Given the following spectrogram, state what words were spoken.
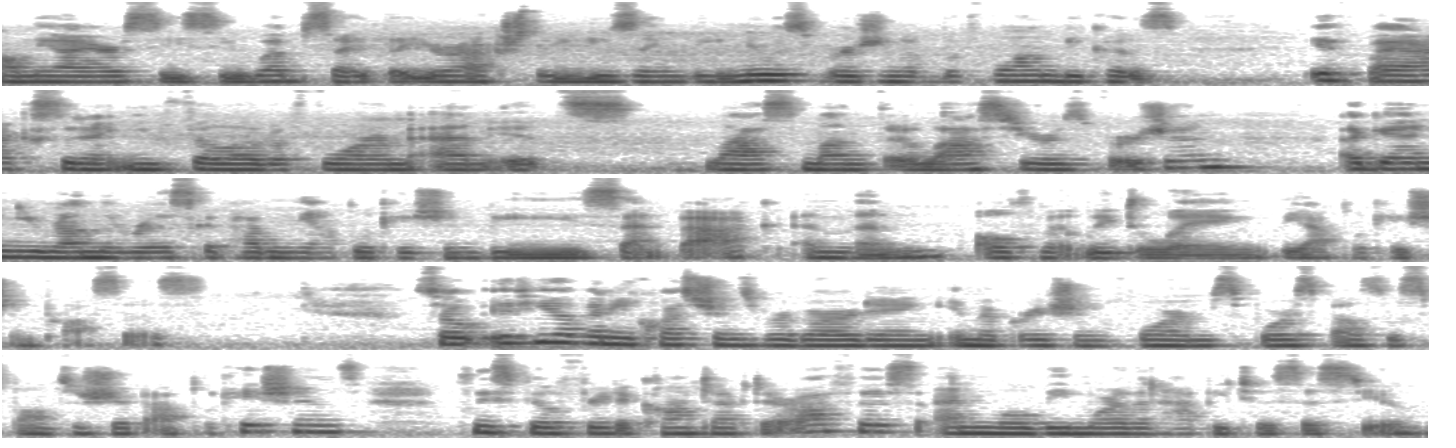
on the IRCC website that you're actually using the newest version of the form because if by accident you fill out a form and it's last month or last year's version, again, you run the risk of having the application be sent back and then ultimately delaying the application process. So if you have any questions regarding immigration forms for spousal sponsorship applications, please feel free to contact our office and we'll be more than happy to assist you.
